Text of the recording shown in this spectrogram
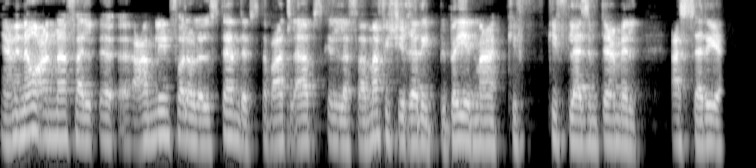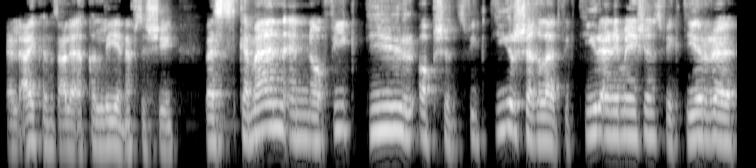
يعني نوعا ما فل... آه، عاملين follow لل standards تبعات ال apps كلها فما في شيء غريب ببين معك كيف كيف لازم تعمل على السريع ال icons على الأقلية نفس الشيء. بس كمان إنه في كتير options في كتير شغلات في كتير animations في كتير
